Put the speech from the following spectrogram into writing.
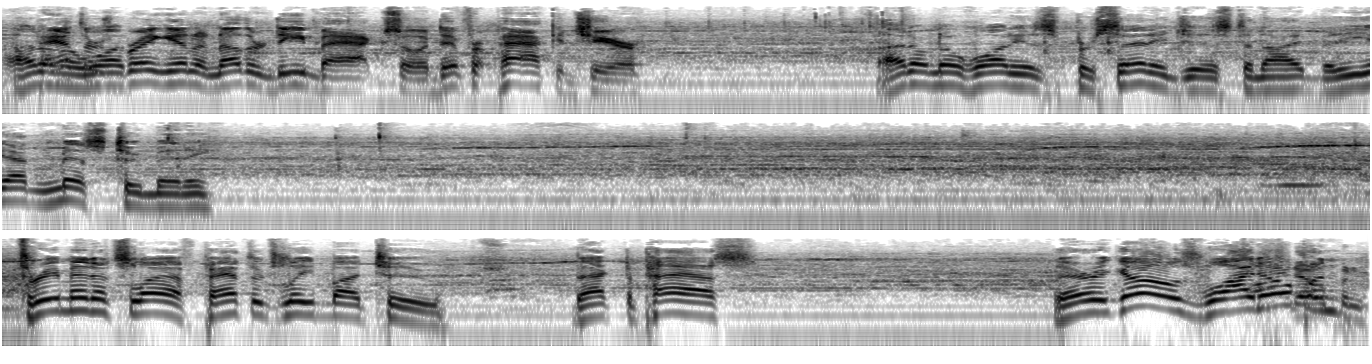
I don't know Panthers what bring in another D back, so a different package here. I don't know what his percentage is tonight, but he hadn't missed too many. Three minutes left. Panthers lead by two. Back to pass. There he goes, wide, Wide open. open.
